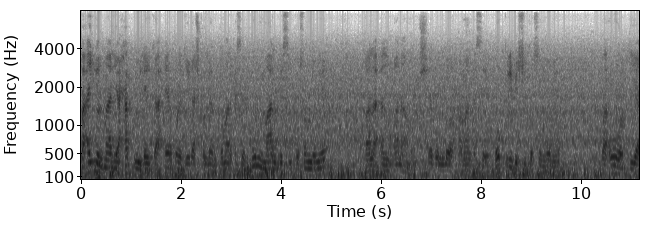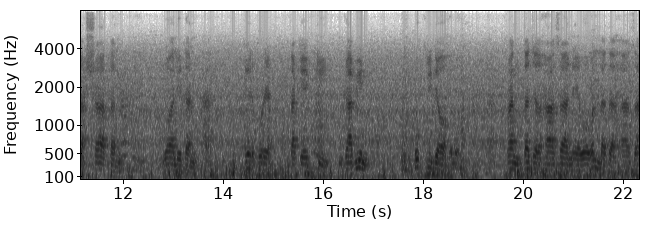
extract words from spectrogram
ফাইয়ুল মাল ইয়াহাব্বু ইলাইকা? এরপরে জিজ্ঞাসা করলেন, তোমার কাছে কোন মাল বেশি পছন্দনীয়? কালা আল গানাম সে বলল, আমার কাছে বকরি বেশি পছন্দনীয় বা ও অতিয়া শাতান ওয়ালেদান এরপরে তাকে একটি গাভিন বকরি দেওয়া হলো। ফান্তাজা হাসানে ওয়াল্লাদা হাজা।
